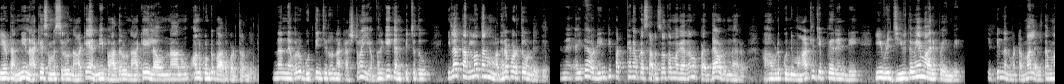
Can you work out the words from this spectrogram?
ఏమిటి? అన్నీ నాకే సమస్యలు నాకే అన్ని బాధలు నాకే ఇలా ఉన్నాను అనుకుంటూ బాధపడుతుండేది నన్నెవరు గుర్తించరు నా కష్టం ఎవరికీ కనిపించదు. ఇలా తనలో తను మధరపడుతూ ఉండేది. అయితే ఆవిడ ఇంటి పక్కనే ఒక సరస్వతమ్మ గారు ఒక పెద్ద ఆవిడ ఉన్నారు ఆవిడ కొన్ని మాటలు చెప్పారండి. ఈవిడ జీవితమే మారిపోయింది. చెప్పిందనమాట అమ్మ లలితమ్మ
